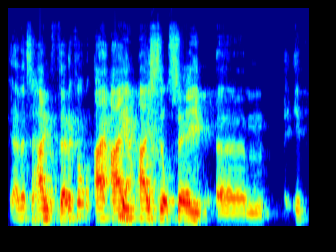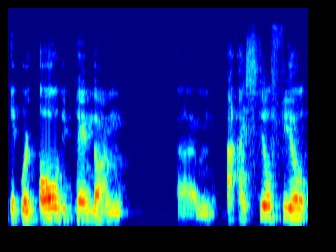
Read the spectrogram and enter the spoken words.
Yeah, that's a hypothetical. I I, Yeah. I still say um, it it will all depend on. Um, I, I still feel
